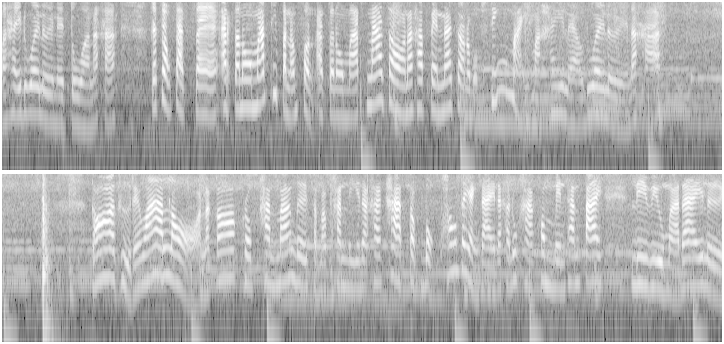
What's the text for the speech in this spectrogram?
มาให้ด้วยเลยในตัวนะคะ กระจกตัดแสงอัตโนมัติที่ปัดน้ำฝนอัตโนมัติหน้าจอนะคะ เป็นหน้าจอระบบซิ่งใหม่มาให้แล้วด้วยเลยนะคะ ก็ถือได้ว่าหล่อแล้วก็ครบคันมากเลยสำหรับคันนี้นะคะขาดตกบกพร่องแต่อย่างใดนะคะ ลูกค้าคอมเมนต์ท่านใต้รีวิวมาได้เลย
